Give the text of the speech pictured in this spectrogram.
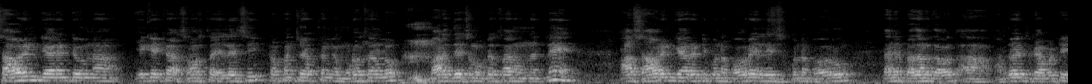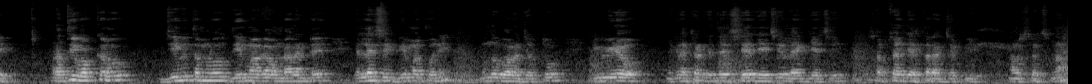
సావరిన్ గ్యారంటీ ఉన్న ఏకైక సంస్థ ఎల్ఐసి. ప్రపంచవ్యాప్తంగా మూడో స్థానంలో భారతదేశంలో ఒకటో స్థానం ఉందంటే ఆ సావరిన్ గ్యారంటీకి ఉన్న పవర్ ఎల్ఐసికి ఉన్న పవరు దాని ప్రధాన అర్థమైంది కాబట్టి ప్రతి ఒక్కరూ జీవితంలో ధీమాగా ఉండాలంటే ఎల్ఐసి బీమాతోని ముందు పోవాలని చెప్తూ ఈ వీడియో మీకు నచ్చినట్లయితే షేర్ చేసి లైక్ చేసి సబ్స్క్రైబ్ చేస్తారని చెప్పి నమస్కరిస్తున్నాం.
